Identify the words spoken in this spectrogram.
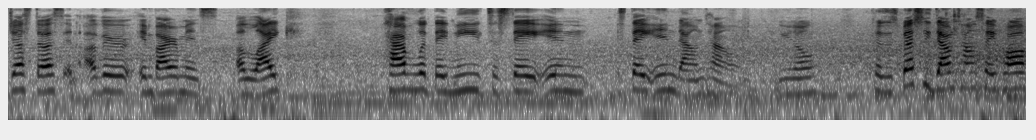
Just Us and other environments alike have what they need to stay in, stay in downtown, you know? Because especially downtown St. Paul,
